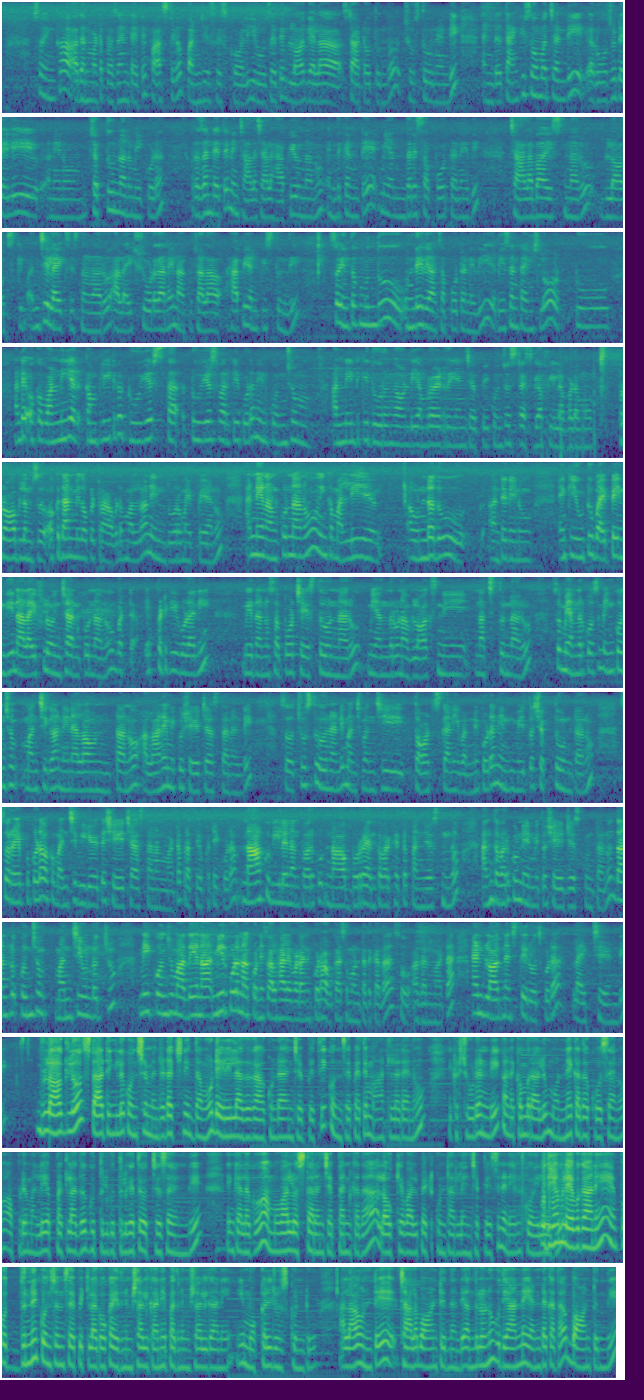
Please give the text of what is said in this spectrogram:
సో ఇంకా అదనమాట ప్రజెంట్ అయితే ఫాస్ట్గా పని చేసేసుకోవాలి. ఈరోజు అయితే బ్లాగ్ ఎలా స్టార్ట్ అవుతుందో చూస్తూ ఉండండి. And thank you so much అండి. రోజు డైలీ నేను చెప్తూ ఉన్నాను మీకు కూడా. ప్రజెంట్ అయితే నేను చాలా చాలా హ్యాపీ ఉన్నాను. ఎందుకంటే మీ అందరి సపోర్ట్ అనేది చాలా బాగా ఇస్తున్నారు. బ్లాగ్స్కి మంచి లైక్స్ ఇస్తున్నారు. ఆ లైక్స్ చూడగానే నాకు చాలా హ్యాపీ అనిపిస్తుంది. సో ఇంతకుముందు ఉండేది ఆ సపోర్ట్ అనేది. రీసెంట్ టైమ్స్లో టూ అంటే ఒక వన్ ఇయర్ కంప్లీట్గా టూ ఇయర్స్ టూ ఇయర్స్ వరకు కూడా నేను కొంచెం అన్నింటికి దూరంగా ఉండి ఎంబ్రాయిడరీ అని చెప్పి కొంచెం స్ట్రెస్గా ఫీల్ అవ్వడము ప్రాబ్లమ్స్ ఒక దాని మీద ఒకటి రావడం వల్ల నేను దూరం అయిపోయాను. అండ్ నేను అనుకున్నాను ఇంకా మళ్ళీ ఉండదు అంటే నేను ఇంక యూట్యూబ్ అయిపోయింది నా లైఫ్లో ఉంచా అనుకున్నాను. బట్ ఎప్పటికీ కూడాని మీరు నన్ను సపోర్ట్ చేస్తూ ఉన్నారు. మీ అందరూ నా వ్లాగ్స్ని నచ్చుతున్నారు. సో మీ అందరి కోసం ఇంకొంచెం మంచిగా నేను ఎలా ఉంటానో అలానే మీకు షేర్ చేస్తానండి. సో చూస్తూ ఉండండి. మంచి మంచి థాట్స్ కానీ ఇవన్నీ కూడా నేను మీతో చెప్తూ ఉంటాను. సో రేపు కూడా ఒక మంచి వీడియో అయితే షేర్ చేస్తానమాట ప్రతి ఒక్కటి కూడా. నాకు వీలైనంత వరకు నా బుర్ర ఎంతవరకు అయితే పనిచేస్తుందో అంతవరకు నేను మీతో షేర్ చేసుకుంటాను. దాంట్లో కొంచెం మంచి ఉండొచ్చు మీకు కొంచెం అదేనా మీరు కూడా నాకు కొన్ని సలహాలు ఇవ్వడానికి కూడా అవకాశం ఉంటుంది కదా. సో అదనమాట అండ్ బ్లాగ్ నచ్చితే ఈరోజు కూడా లైక్ చేయండి. వ్లాగ్లో స్టార్టింగ్లో కొంచెం ఇంట్రడక్షన్ ఇద్దాము. డైలీ లాగా కాకుండా అని చెప్పేసి కొంతసేపు అయితే మాట్లాడాను. ఇక్కడ చూడండి కనకంబరాలు మొన్నే కదా కోసాను. అప్పుడే మళ్ళీ ఎప్పట్లాగా గుత్తులు గుత్తులుగా అయితే వచ్చేసాయండి. ఇంకెలాగో అమ్మ వాళ్ళు వస్తారని చెప్పాను కదా లౌక్య వాళ్ళు పెట్టుకుంటారులే అని చెప్పేసి నేనేం కోయలేదు. ఉదయం లేవగానే పొద్దున్నే కొంచెం సేపు ఇట్లాగా ఒక ఐదు నిమిషాలు కానీ పది నిమిషాలు కానీ ఈ మొక్కలు చూసుకుంటూ అలా ఉంటే చాలా బాగుంటుందండి. అందులోనూ ఉదయాన్నే ఎండ కదా బాగుంటుంది.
